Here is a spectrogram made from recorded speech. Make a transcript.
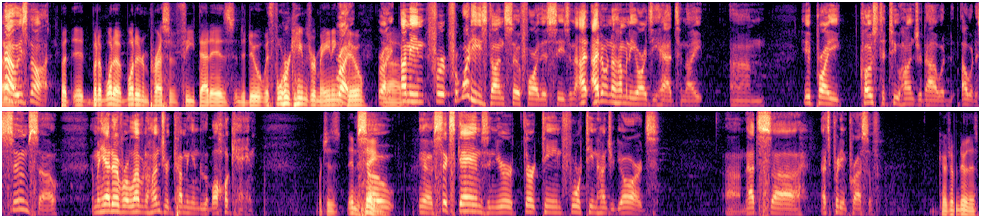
No, Uh, he's not. But it, but what a what an impressive feat that is, and to do it with four games remaining Right, too. right. Um, I mean, for for what he's done so far this season, I, I don't know how many yards he had tonight. Um, he'd probably close to 200. I would I would assume so. I mean, he had over 1,100 coming into the ball game. which is insane. So, you know, six games and you're 13, 1,400 yards. Um, that's uh, that's pretty impressive. Coach, I'm doing this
